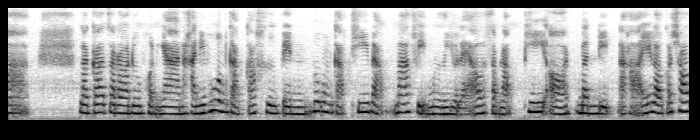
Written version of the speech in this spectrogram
มากๆ แล้วก็จะรอดูผลงานนะคะ นี่ผู้กำกับก็คือเป็นผู้กำกับที่แบบมากฝีมืออยู่แล้วสำหรับพี่ออสบัณฑิตนะคะเราก็ชอบ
